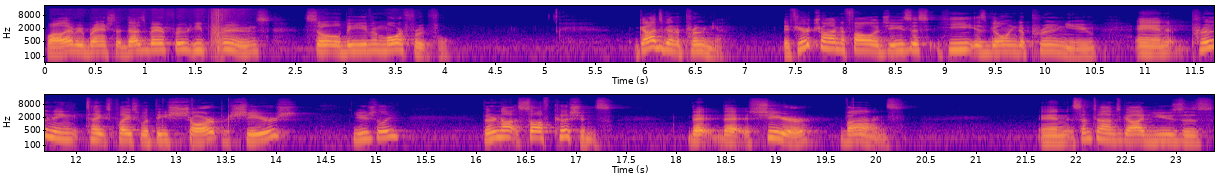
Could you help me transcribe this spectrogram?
while every branch that does bear fruit, he prunes so it will be even more fruitful. God's going to prune you. If you're trying to follow Jesus, He is going to prune you. And pruning takes place with these sharp shears, usually. They're not soft cushions that, that shear vines. And sometimes God uses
